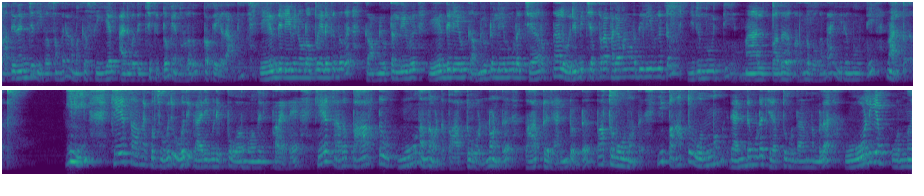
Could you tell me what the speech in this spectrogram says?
പതിനഞ്ച് ദിവസം വരെ നമുക്ക് സി എൽ അനുവദിച്ച് കിട്ടും എന്നുള്ളത് പ്രത്യേകത. അപ്പം ഏണ്ട് ലീവിനോടൊപ്പം എടുക്കുന്നത് കമ്പ്യൂട്ടർ ലീവ് ഏണ്ട് ലീവും കമ്മ്യൂട്ടർ ലീവും കൂടെ ചേർത്താൽ ഒരുമിച്ച് എത്ര പരമാവധി ലീവ് കിട്ടും? ഇരുന്നൂറ്റി നാൽപ്പത്. മറന്നു പോകണ്ട ഇരുന്നൂറ്റി നാൽപ്പത്. ഇനി കെ എസ് ആറിനെ കുറിച്ച് ഒരു ഒരു കാര്യം കൂടി ഇപ്പോൾ ഓർമ്മ വന്ന് പറയട്ടെ. കെ എസ് ആർ പാർട്ട് മൂന്നെണ്ണം ഉണ്ട്. പാർട്ട് ഒന്നുണ്ട് പാർട്ട് രണ്ടുണ്ട് പാർട്ട് മൂന്നുണ്ട് ഈ പാർട്ട് ഒന്നും രണ്ടും കൂടെ ചേർത്തുകൊണ്ടാണ് നമ്മൾ വോളിയം ഒന്ന്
